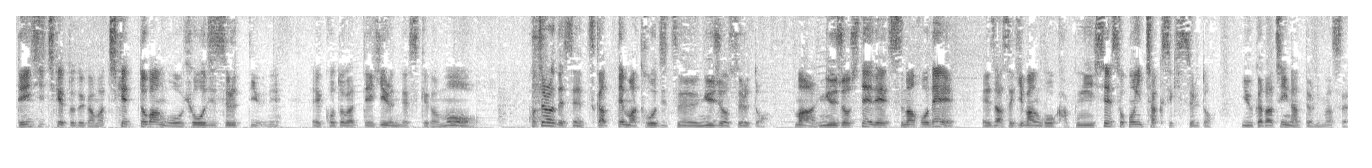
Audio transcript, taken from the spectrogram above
電子チケットというか、まあ、チケット番号を表示するっていうね、えことができるんですけども、こちらをですね、使って、まあ、当日入場すると。まあ、入場して、で、スマホで、え座席番号を確認して、そこに着席するという形になっております。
